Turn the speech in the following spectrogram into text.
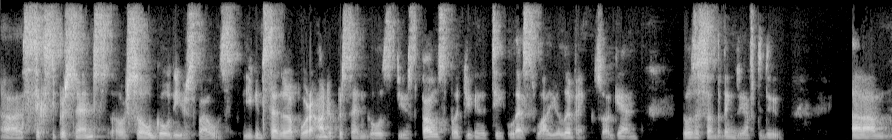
uh, 60% or so go to your spouse. You can set it up where 100% goes to your spouse, but you're going to take less while you're living. So again, those are some of the things you have to do. Um,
